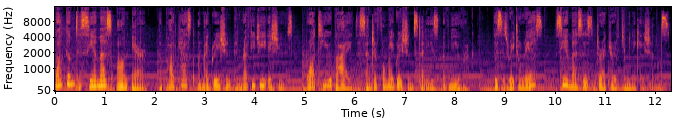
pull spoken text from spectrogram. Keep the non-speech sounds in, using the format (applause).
Welcome to CMS On Air, the podcast on migration and refugee issues brought to you by the Center for Migration Studies of New York. This is Rachel Reyes, CMS's Director of Communications.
